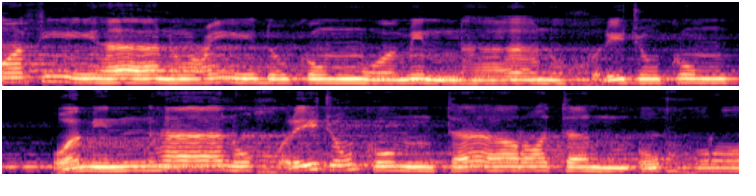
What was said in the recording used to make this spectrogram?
وفيها نعيدكم ومنها نخرجكم ومنها نخرجكم تارة أخرى.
